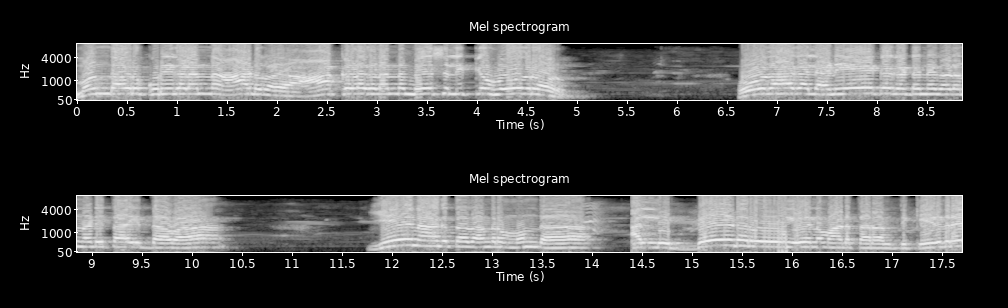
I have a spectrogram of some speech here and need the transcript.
ಮುಂದವರು ಕುರಿಗಳನ್ನ ಆಡು, ಆಕಳಗಳನ್ನ ಮೇಸಲಿಕ್ಕೆ ಹೋದ್ರು ಅವರು. ಹೋದಾಗ ಅಲ್ಲಿ ಅನೇಕ ಘಟನೆಗಳು ನಡೀತಾ ಇದ್ದಾವ. ಏನಾಗ್ತದ ಅಂದ್ರ ಮುಂದ ಅಲ್ಲಿ ಬೇಡರು ಏನು ಮಾಡ್ತಾರ ಅಂತ ಕೇಳಿದ್ರೆ,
